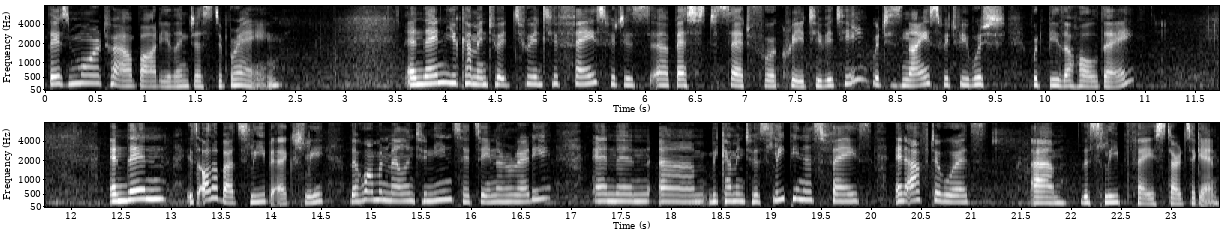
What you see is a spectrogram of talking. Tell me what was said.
there's more to our body than just the brain. And then you come into a intuitive phase, which is uh, best set for creativity, which is nice, which we wish would be the whole day. And then it's all about sleep, actually. The hormone melatonin sets in already, and then um, we come into a sleepiness phase, and afterwards, um, the sleep phase starts again.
